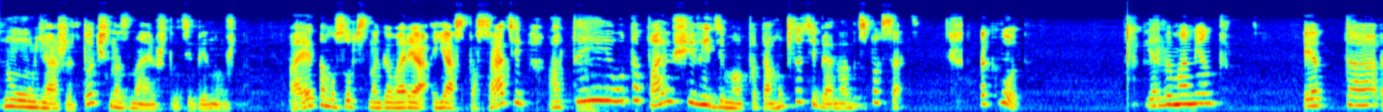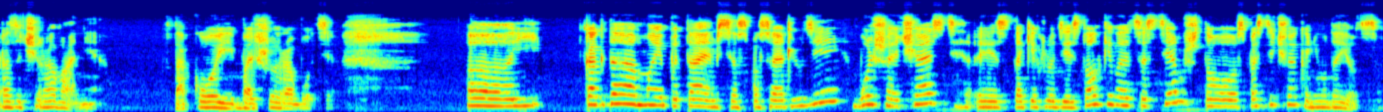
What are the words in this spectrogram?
Ну, я же точно знаю, что тебе нужно. Поэтому, собственно говоря, я спасатель, а ты утопающий, видимо, потому что тебя надо спасать. Так вот, первый момент – это разочарование в такой большой работе. А, когда мы пытаемся спасать людей, большая часть из таких людей сталкивается с тем, что спасти человека не удается.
